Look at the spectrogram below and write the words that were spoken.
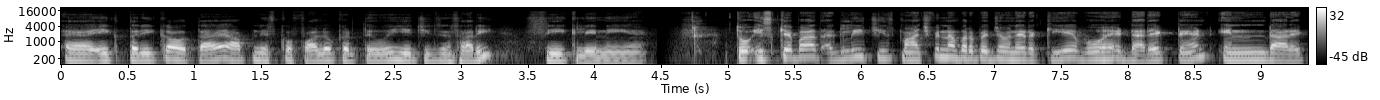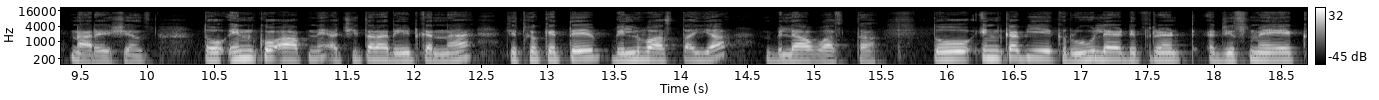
एक तरीका होता है। आपने इसको फॉलो करते हुए ये चीज़ें सारी सीख लेनी है। तो इसके बाद अगली चीज़ पाँचवें नंबर पे जो मैंने रखी है, वो है डायरेक्ट एंड इनडायरेक्ट नारेशंस तो इनको आपने अच्छी तरह रीड करना है, जिसको कहते हैं बिल वास्ता या बिला वास्ता। तो इनका भी एक रूल है डिफरेंट जिसमें एक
